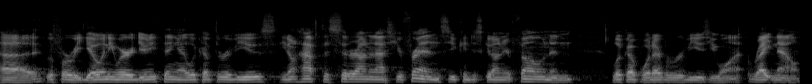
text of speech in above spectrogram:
Uh, before we go anywhere, or do anything, I look up the reviews. You don't have to sit around and ask your friends. You can just get on your phone and look up whatever reviews you want right now.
